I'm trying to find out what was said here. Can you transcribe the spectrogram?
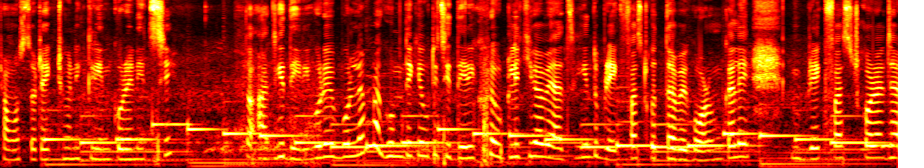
সমস্তটা একটুখানি ক্লিন করে নিচ্ছি। তো আজকে দেরি করে বললাম না, ঘুম থেকে উঠেছি। দেরি করে উঠলে কীভাবে আজকে কিন্তু ব্রেকফাস্ট করতে হবে। গরমকালে ব্রেকফাস্ট করা যা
